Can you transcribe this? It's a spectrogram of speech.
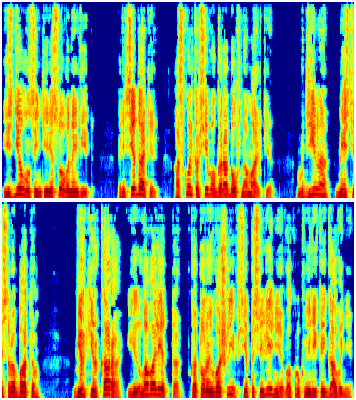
и сделал заинтересованный вид. «Председатель, а сколько всего городов на Мальте?» «Мдина вместе с Рабатом, Биркиркара и Лавалетта, в которые вошли все поселения вокруг Великой Гавани,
